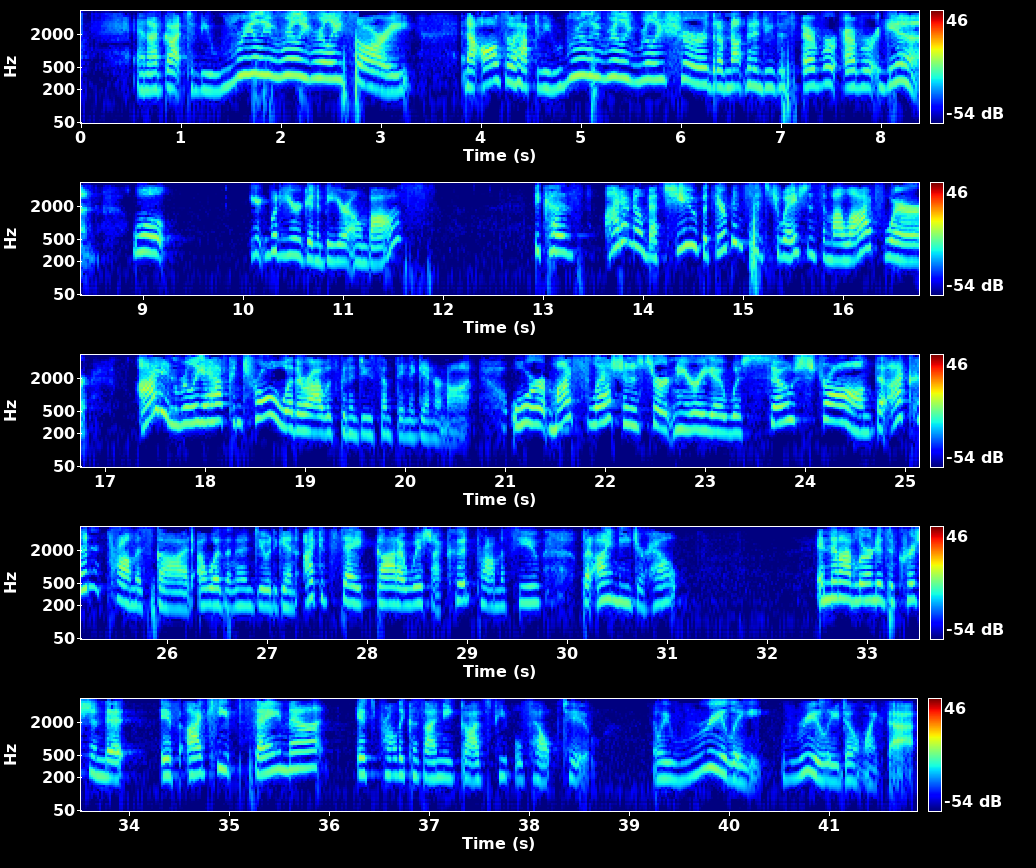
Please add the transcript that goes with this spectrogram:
And I've got to be really, really, really sorry and I also have to be really, really, really sure that I'm not going to do this ever, ever again. Well, what are you're going to be your own boss? Because I don't know about you, but there have been situations in my life where I didn't really have control whether I was going to do something again or not. Or my flesh in a certain area was so strong that I couldn't promise God I wasn't going to do it again. I could say, God, I wish I could promise you, but I need your help. And then I've learned as a Christian that if I keep saying that, it's probably because I need God's people's help too. And we really, really don't like that.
